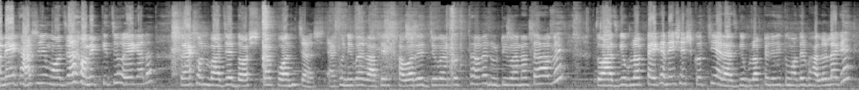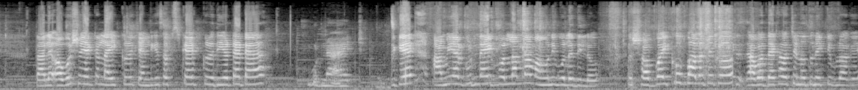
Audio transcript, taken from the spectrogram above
অনেক হাসি মজা অনেক কিছু হয়ে গেল। তো এখন বাজে দশটা পঞ্চাশ। এখন এবার রাতের খাবারের জোগাড় করতে হবে রুটি বানাতে হবে। তো আজকে ব্লগটা এখানেই শেষ করছি। আর আজকে ব্লগটা যদি তোমাদের ভালো লাগে তাহলে অবশ্যই একটা লাইক করে চ্যানেলটিকে সাবস্ক্রাইব করে দিও। টাটা। গুড নাইট আজকে আমি আর গুড নাইট বললাম না মামুনি বলে দিল। তো সবাই খুব ভালো থেকো। আবার দেখা হচ্ছে নতুন একটি ব্লগে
